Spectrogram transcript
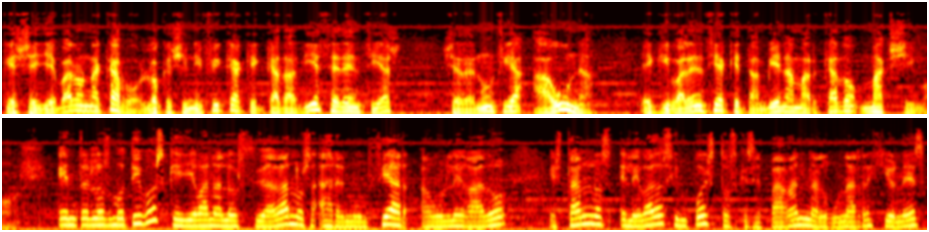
que se llevaron a cabo, lo que significa que cada 10 herencias se renuncia a una, equivalencia que también ha marcado máximos. Entre los motivos que llevan a los ciudadanos a renunciar a un legado están los elevados impuestos que se pagan en algunas regiones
